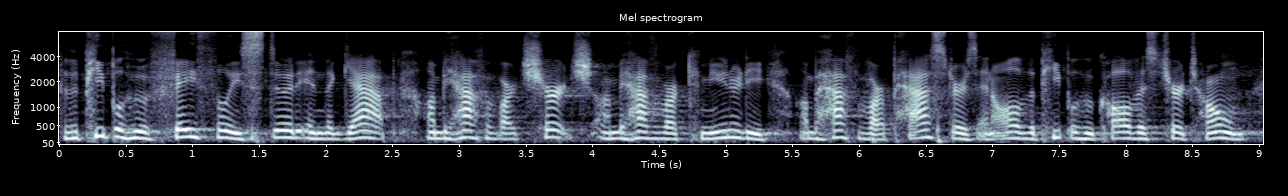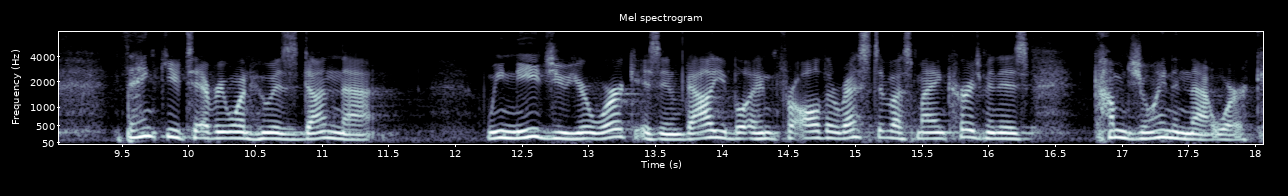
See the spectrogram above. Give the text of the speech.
for the people who have faithfully stood in the gap on behalf of our church, on behalf of our community, on behalf of our pastors, and all of the people who call this church home. Thank you to everyone who has done that. We need you. Your work is invaluable. And for all the rest of us, my encouragement is come join in that work.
